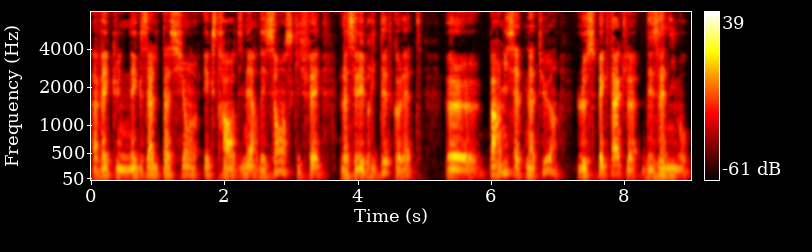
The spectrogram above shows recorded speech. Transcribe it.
avec une exaltation extraordinaire des sens qui fait la célébrité de Colette, euh, parmi cette nature, le spectacle des animaux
